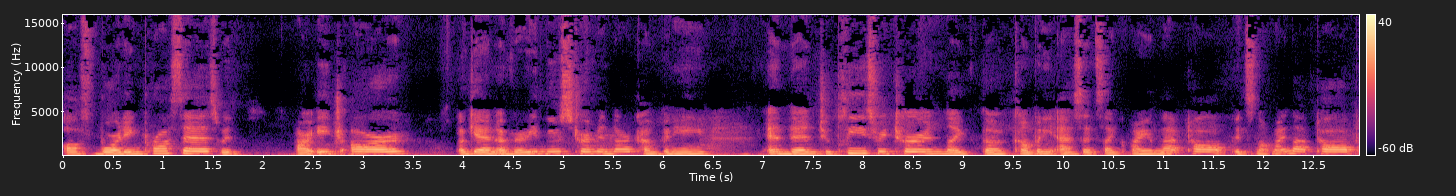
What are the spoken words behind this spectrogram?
offboarding process with our HR, again, a very loose term in our company, and then to please return like the company assets like my laptop, it's not my laptop,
